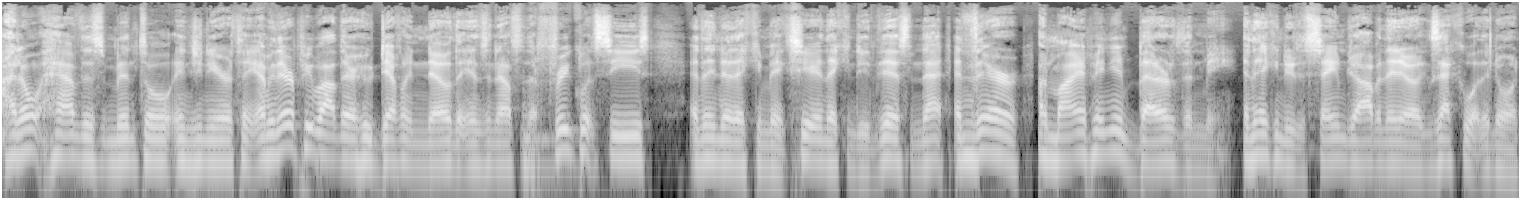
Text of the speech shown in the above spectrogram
I don't have this mental engineer thing. I mean, there are people out there who definitely know the ins and outs of the frequencies and they know they can mix here and they can do this and that. And they're, in my opinion, better than me. And they can do the same job and they know exactly what they're doing.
